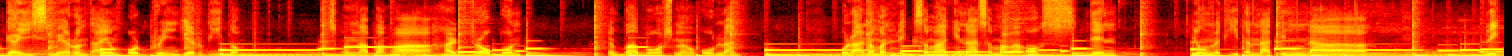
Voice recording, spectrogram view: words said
Guys, meron tayong Ford Ranger dito. So, napaka hard bond. Nagbabawas ng ulan. Wala naman leak sa makina sa mga hose. Then, yung nakita natin na leak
